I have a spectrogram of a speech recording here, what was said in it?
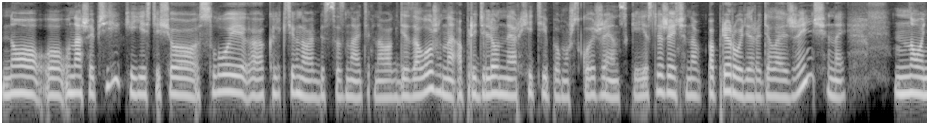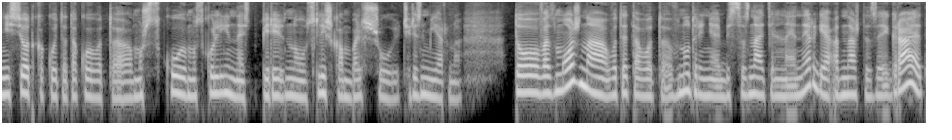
но у нашей психики есть еще слой э, коллективного бессознательного, где заложены определенные архетипы мужской и женский. Если женщина по природе родилась женщиной, но несет какую-то такую вот э, мужскую мускулинность, ну, слишком большую, чрезмерную, то, возможно, вот эта вот внутренняя бессознательная энергия однажды заиграет,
